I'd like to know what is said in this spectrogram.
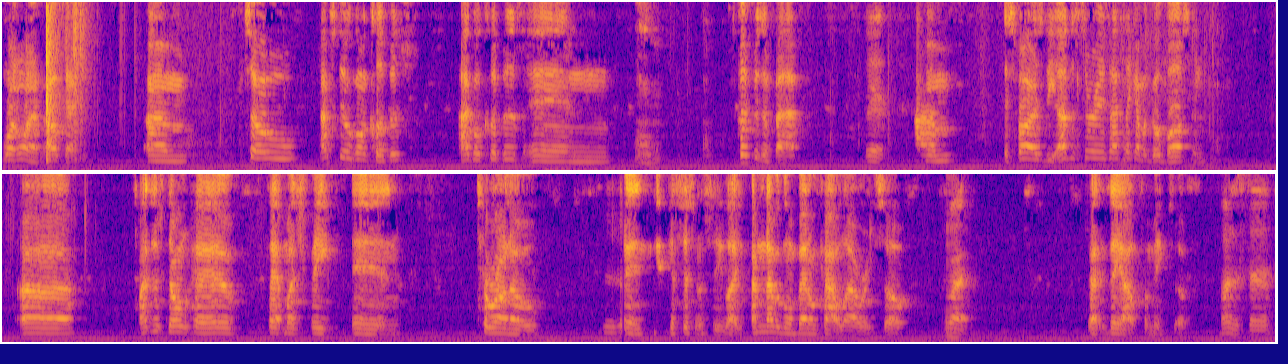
One one. Okay. Um. So I'm still going Clippers. I go Clippers and Clippers in five. Yeah. Um. As far as the other series, I think I'm gonna go Boston. Uh, I just don't have that much faith in Toronto Mhm. and consistency. Like I'm never gonna bet on Kyle Lowry, so Right. that, they out for me. So I understand.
